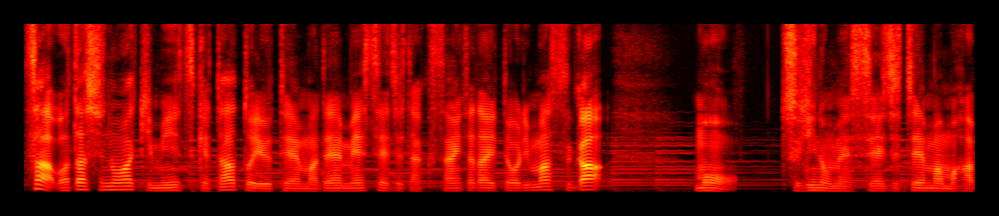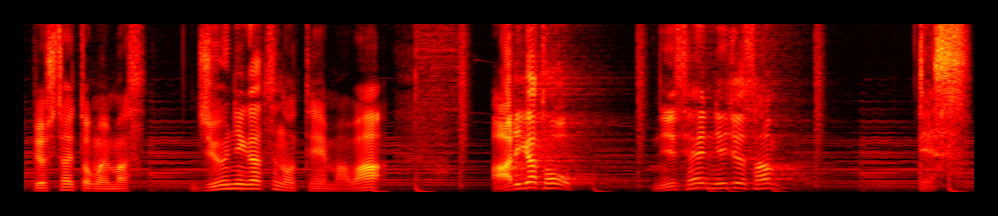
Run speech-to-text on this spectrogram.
さあ私の秋見つけたというテーマでメッセージたくさんいただいておりますがもう次のメッセージテーマも発表したいと思います。12月のテーマはありがとう !2023 です。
